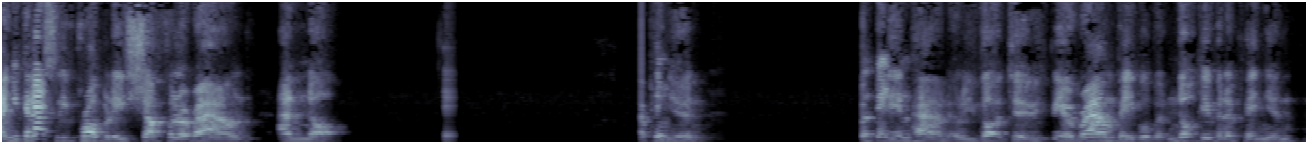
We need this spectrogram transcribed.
And you can actually probably shuffle around and not. Opinion, A be a big pound. All you've got to do is be around people, but not give an opinion.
